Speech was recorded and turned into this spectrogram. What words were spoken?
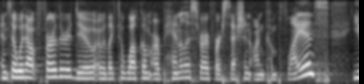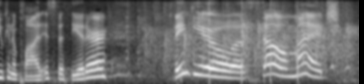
And so, without further ado, I would like to welcome our panelists for our first session on compliance. You can applaud, it's the theater. Thank you so much.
